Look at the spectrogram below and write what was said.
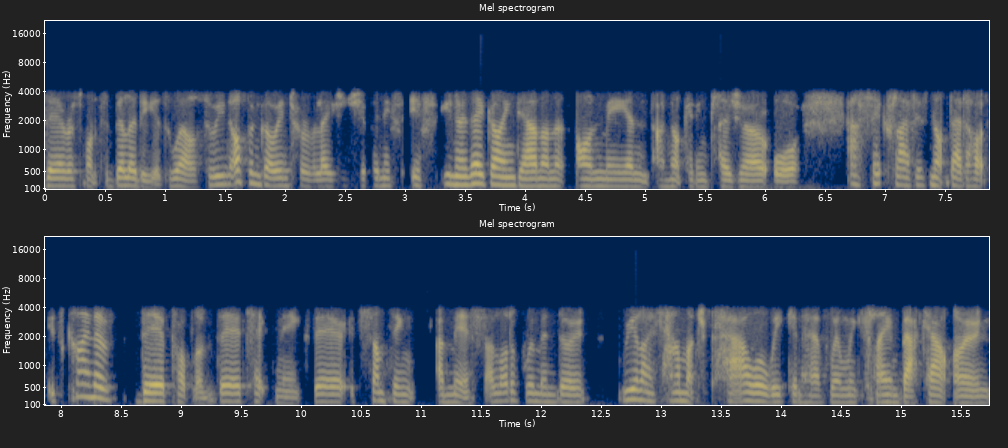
their responsibility as well. So we often go into a relationship, and if if you know they're going down on on me, and I'm not getting pleasure, or our sex life is not that hot, it's kind of their problem, their technique, their it's something amiss. A lot of women don't realize how much power we can have when we claim back our own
